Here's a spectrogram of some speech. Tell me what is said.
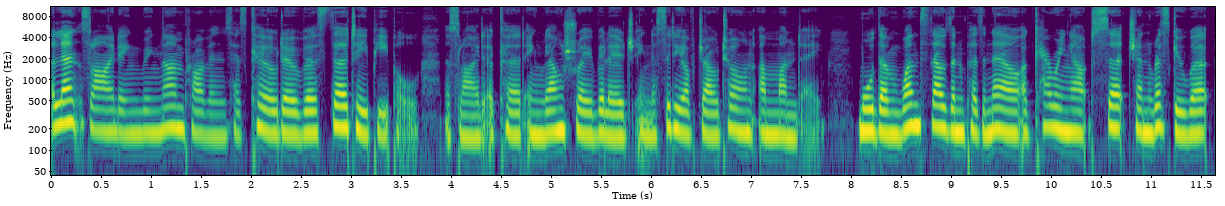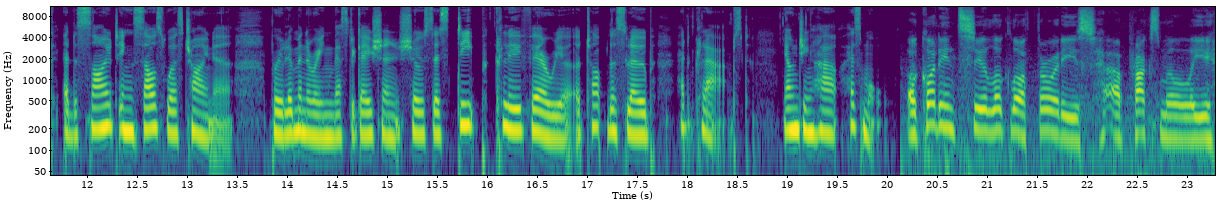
A landslide in Yunnan province has killed over 30 people. The slide occurred in Liangshui village in the city of Zhaotong on Monday. More than 1,000 personnel are carrying out search and rescue work at the site in southwest China. Preliminary investigation shows a steep cliff area atop the slope had collapsed. Yang Jinghao has more. According to local authorities, approximately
